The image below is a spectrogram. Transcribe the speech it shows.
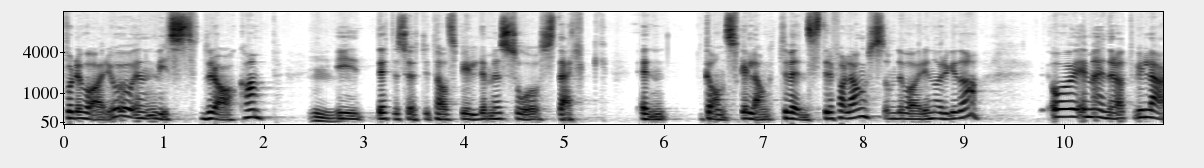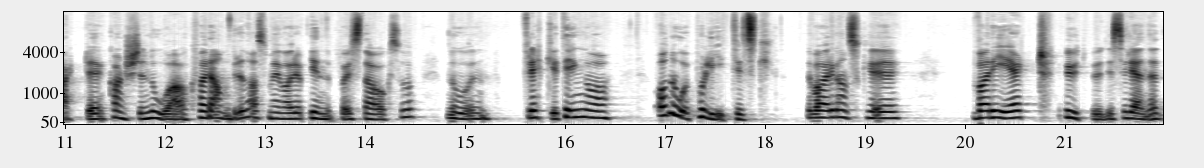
For det var jo en viss dragkamp mm. i dette 70-tallsbildet med så sterk en ganske langt til venstre falangs som det var i Norge da. Og jeg mener at vi lærte kanskje noe av hverandre, da, som vi var inne på i stad også. Noen frekke ting. og og noe politisk. Det var ganske variert utbud i Sirene.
